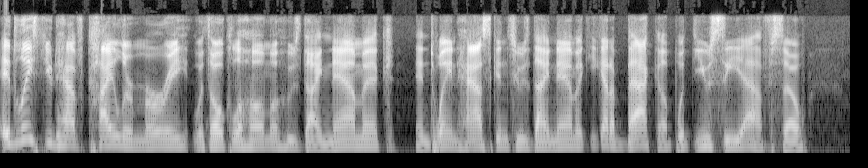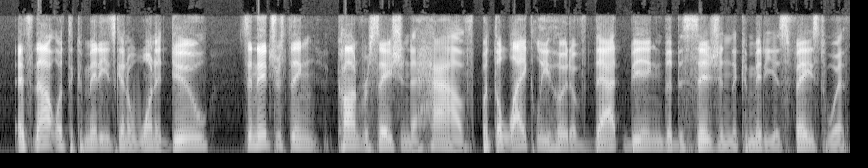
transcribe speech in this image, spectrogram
at least you'd have Kyler Murray with Oklahoma, who's dynamic, and Dwayne Haskins, who's dynamic. You got a backup with UCF, so it's not what the committee is going to want to do. It's an interesting conversation to have, but the likelihood of that being the decision the committee is faced with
